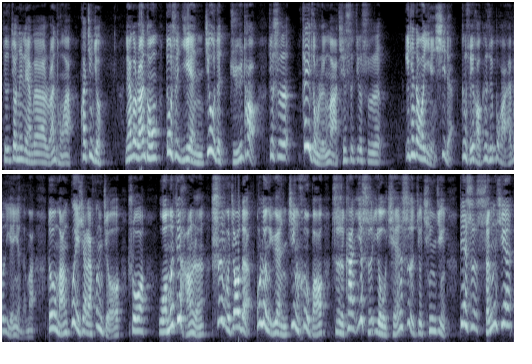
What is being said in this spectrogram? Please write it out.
就是叫那两个娈童啊，快敬酒。两个娈童都是演旧的局套，就是。这种人嘛，其实就是一天到晚演戏的，跟谁好跟谁不好，还不是演演的嘛？都忙跪下来奉酒，说我们这行人，师傅教的，不论远近厚薄，只看一时有钱事就亲近，便是神仙，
